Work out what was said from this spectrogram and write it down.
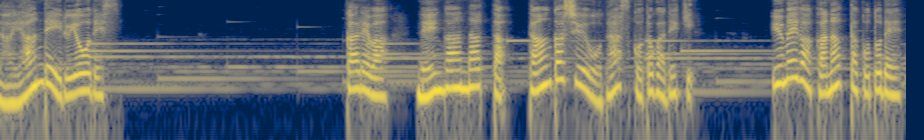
悩んでいるようです。彼は念願だった短歌集を出すことができ、夢が叶ったことで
